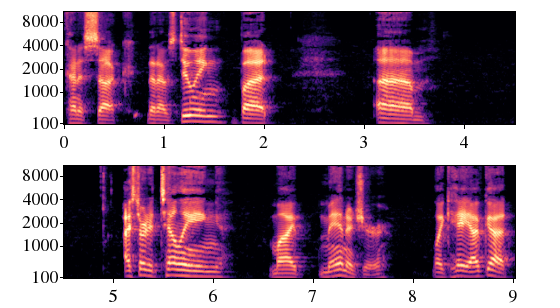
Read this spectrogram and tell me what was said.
kind of suck that I was doing, but um, I started telling my manager, like, "Hey, I've got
